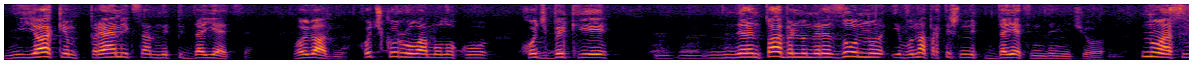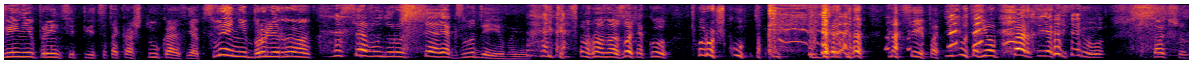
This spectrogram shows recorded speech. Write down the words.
ніяким преміксам не піддається. Говядина, хоч корова молоко, хоч бики, нерентабельно, нерезонно, і вона практично не піддається ніде нічого. Ну, а свині, в принципі, це така штука, як свині, бролера, все воно росте, як з води його. Тільки це вона назвати яку порошку вдер насипати. І буде його перти як із цього. Так що,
